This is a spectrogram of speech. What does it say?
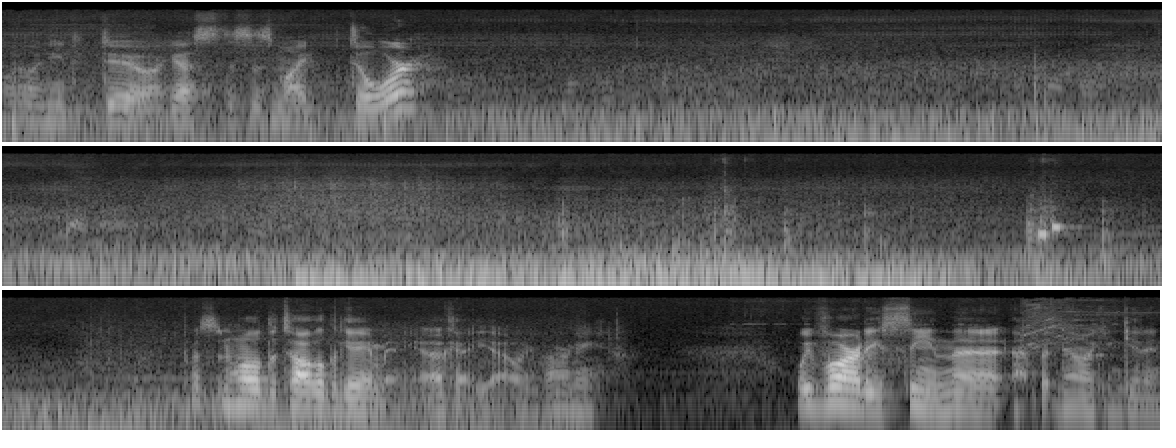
what do I need to do? I guess this is my door? And hold to toggle the game menu. Okay, yeah, we've already we've already seen that, but now I can get in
